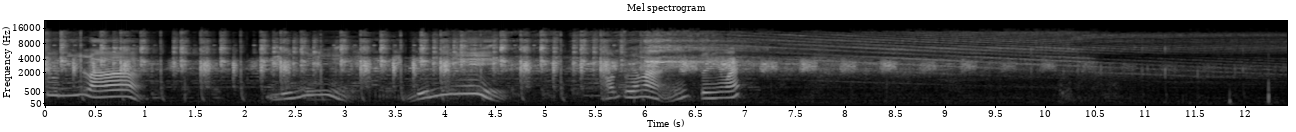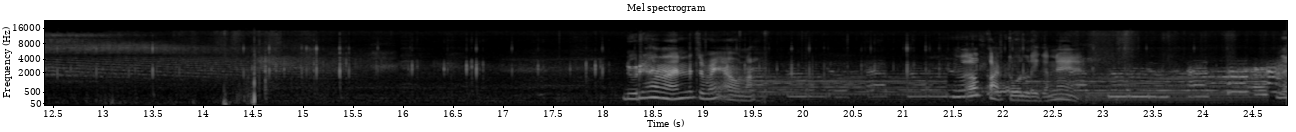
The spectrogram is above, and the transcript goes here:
ตัวนี้ล่ะหรือนี่หรือนี่ เอาตัวไหน ตัวนี้ไหม ดูท่านั้นน่าจะไม่เอานะแล้วกัดตัวอะไรกันแน่ได้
